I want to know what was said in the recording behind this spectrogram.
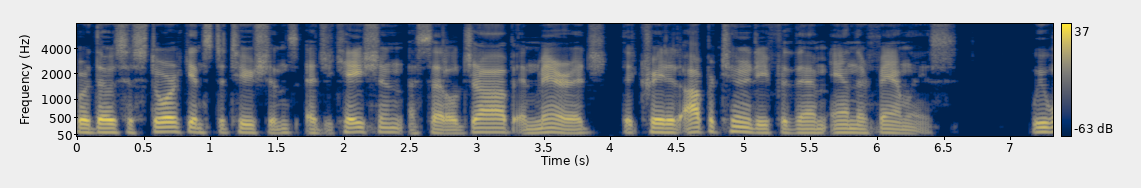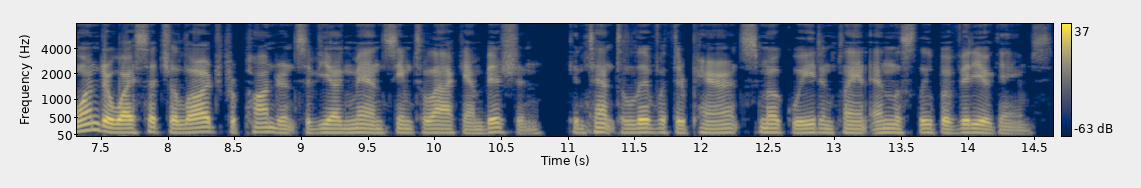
toward those historic institutions, education, a settled job, and marriage that created opportunity for them and their families. We wonder why such a large preponderance of young men seem to lack ambition, content to live with their parents, smoke weed, and play an endless loop of video games.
